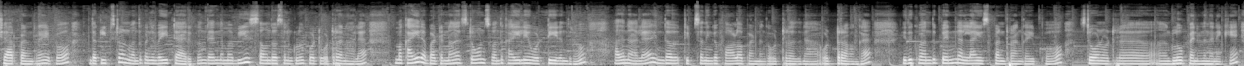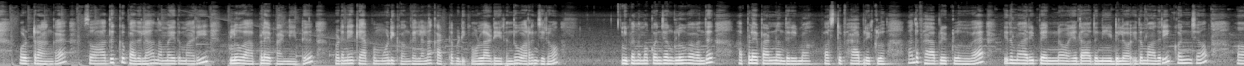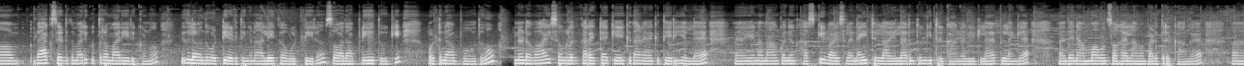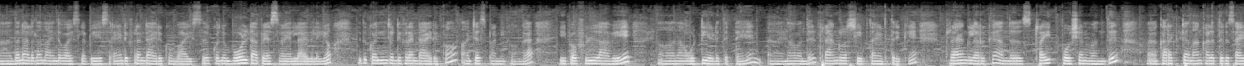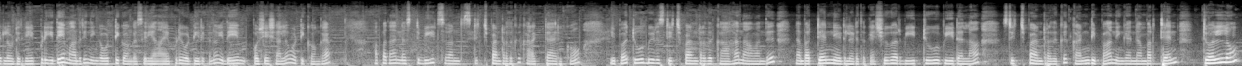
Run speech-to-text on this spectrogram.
ஷேர் பண்ணுறேன் இப்போது இந்த கிளிப் ஸ்டோன் வந்து கொஞ்சம் வெயிட்டாக இருக்கும். தென் நம்ம பீஸ் சவுந்தோசன் குழு போட்டு ஒட்டுறதுனால நம்ம கையில் பட்டனா ஸ்டோன்ஸ் வந்து கையிலே ஒட்டி இருந்துடும் அதனால் இந்த டிப்ஸை நீங்கள் ஃபாலோ பண்ணுங்கள் ஒட்டுறதுனா ஒட்டுறவங்க. இதுக்கு வந்து பென் எல்லாம் யூஸ் பண்ணுறாங்க இப்போது ஸ்டோன் ஒட்டுற க்ளூ பென்னு நினைக்கேன். ஒட்டுறாங்க. ஸோ அதுக்கு பதிலாக நம்ம இது மாதிரி க்ளூவை அப்ளை பண்ணிவிட்டு உடனே கேப்பை மூடிக்கோங்க. இல்லைன்னா கட்டை பிடிக்கும். உள்ளாடி இருந்து உறைஞ்சிரும். இப்போ நம்ம கொஞ்சம் க்ளூவை வந்து அப்ளை பண்ணோம் தெரியுமா? First fabric glue. அந்த ஃபேப்ரிக் க்ளூவை இது மாதிரி பென்னோ ஏதாவது நீடிலோ இது மாதிரி கொஞ்சம் பேக் எடுத்த மாதிரி குத்துற மாதிரி இருக்கணும். இதில் வந்து ஒட்டி எடுத்திங்கன்னா அலேக்கா ஒட்டிடும் ஸோ அதை அப்படியே தூக்கி ஒட்டினா போதும். என்னோடய வாய்ஸ் உங்களுக்கு கரெக்டாக கேட்குதான்னு எனக்கு தெரியல. ஏன்னா நான் கொஞ்சம் ஹஸ்கி வாய்ஸில் நைட் எல்லோரும் தூங்கிட்டு இருக்காங்க வீட்டில். பிள்ளைங்க தென் அம்மாவும் சுகம் இல்லாமல் படுத்துருக்காங்க. அதனால தான் நான் இந்த வாய்ஸில் பேசுகிறேன் டிஃப்ரெண்ட்டாக இருக்கும் வாய்ஸு கொஞ்சம் போல்டாக பேசுவேன் எல்லா இதுலேயும். இது கொஞ்சம் டிஃப்ரெண்ட்டாக இருக்கும். அட்ஜஸ்ட் பண்ணிக்கோங்க. இப்போ ஃபுல்லாகவே நான் ஒட்டி எடுத்துட்டேன். நான் வந்து ட்ரையாங்குலர் ஷேப் தான் எடுத்திருக்கேன். ட்ரையாங்குலருக்கு அந்த ஸ்ட்ரைட் போர்ஷன் வந்து கரெக்டாக தான் கழுத்துக்கு சைடில் ஒட்டியிருக்கேன். இப்படி இதே மாதிரி நீங்கள் ஒட்டிக்கோங்க. சரியா? நான் எப்படி ஒட்டியிருக்கணும் இதே பொசிஷனில் ஒட்டிக்கோங்க. அப்போ தான் நெக்ஸ்ட் பீட்ஸ் வந்து ஸ்டிச் பண்ணுறதுக்கு கரெக்டாக இருக்கும். இப்போ டூ பீடு ஸ்டிச் பண்ணுறதுக்காக நான் வந்து நம்பர் டென் நீடில் எடுத்திருக்கேன். சுகர் பீட் டூ பீடெல்லாம் ஸ்டிச் பண்ணுறதுக்கு கண்டிப்பாக நீங்கள் நம்பர் டென் டுவெல்லும்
